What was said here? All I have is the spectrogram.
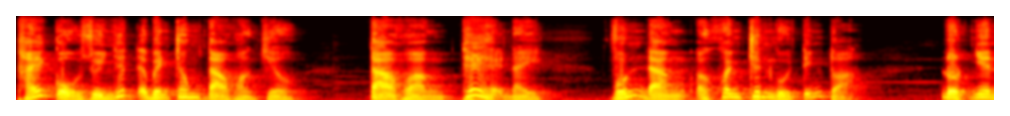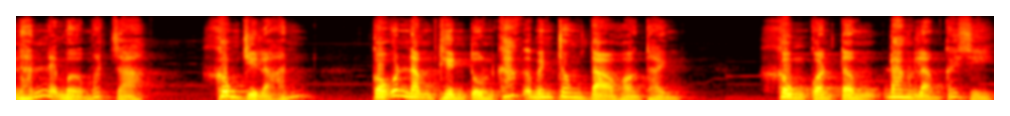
Thái cổ duy nhất ở bên trong Tà Hoàng Triều Tà Hoàng thế hệ này Vốn đang ở khoanh chân ngồi tĩnh tỏa Đột nhiên hắn lại mở mắt ra Không chỉ là hắn Còn có 5 thiên tôn khác ở bên trong Tà Hoàng Thành. Không quan tâm đang làm cái gì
